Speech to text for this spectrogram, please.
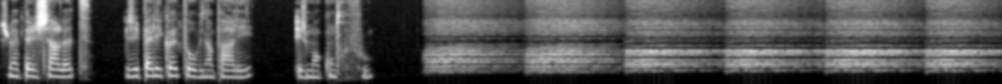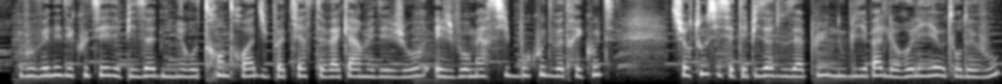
Je m'appelle Charlotte, j'ai pas les codes pour bien parler, et je m'en contrefous. Vous venez d'écouter l'épisode numéro 33 du podcast Vacarme des jours et je vous remercie beaucoup de votre écoute. Surtout si cet épisode vous a plu, n'oubliez pas de le relayer autour de vous,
